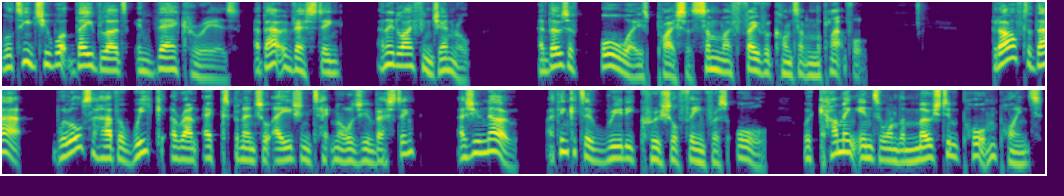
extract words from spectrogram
will teach you what they've learned in their careers about investing and in life in general. And those are always priceless, some of my favorite content on the platform. But after that, we'll also have a week around exponential age and technology investing. As you know, I think it's a really crucial theme for us all. We're coming into one of the most important points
